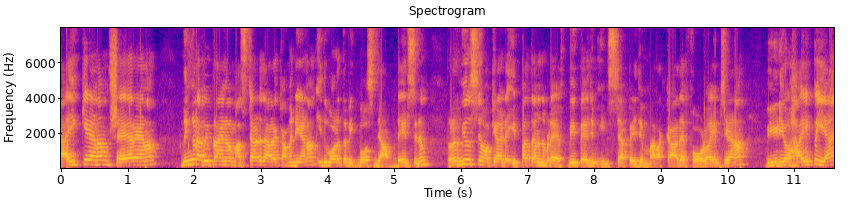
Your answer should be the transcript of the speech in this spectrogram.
ലൈക്ക് ചെയ്യണം ഷെയർ ചെയ്യണം. നിങ്ങളുടെ അഭിപ്രായങ്ങൾ മസ്റ്റായിട്ട് താഴെ കമന്റ് ചെയ്യണം. ഇതുപോലത്തെ ബിഗ് ബോസിന്റെ അപ്ഡേറ്റ്സിനും റിവ്യൂസിനും ഒക്കെ ആയിട്ട് ഇപ്പൊ തന്നെ നമ്മുടെ എഫ് ബി പേജും ഇൻസ്റ്റാ പേജും മറക്കാതെ ഫോളോയും ചെയ്യണം. വീഡിയോ ഹൈപ്പ് ചെയ്യാൻ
